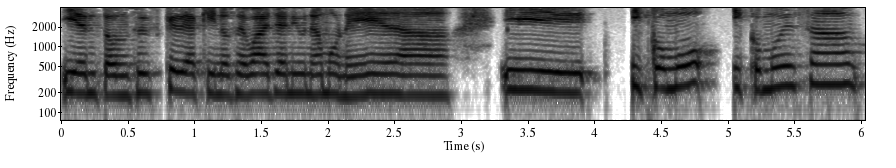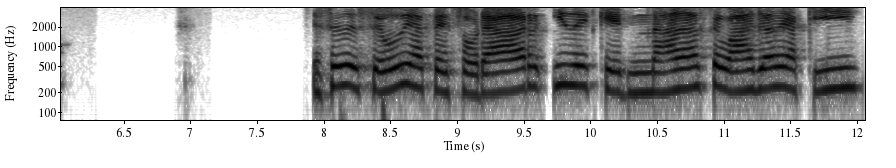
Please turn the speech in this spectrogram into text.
y entonces que de aquí no se vaya ni una moneda, y, y cómo, y cómo esa, ese deseo de atesorar y de que nada se vaya de aquí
